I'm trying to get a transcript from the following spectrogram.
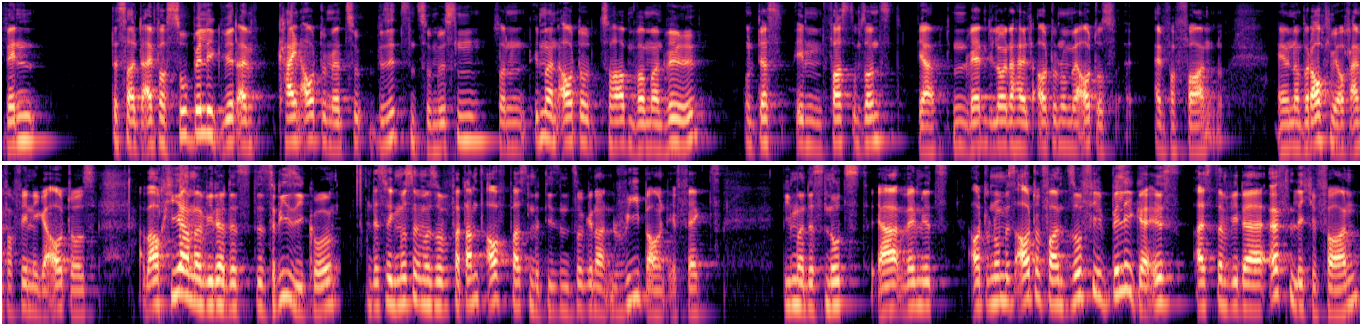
wenn das halt einfach so billig wird, kein Auto mehr zu besitzen zu müssen, sondern immer ein Auto zu haben, wann man will und das eben fast umsonst, ja, dann werden die Leute halt autonome Autos einfach fahren. Äh, und dann brauchen wir auch einfach weniger Autos. Aber auch hier haben wir wieder das, das Risiko. deswegen muss man immer so verdammt aufpassen mit diesen sogenannten Rebound-Effekts, wie man das nutzt. Ja, wenn jetzt autonomes Autofahren so viel billiger ist als dann wieder öffentliche Fahren,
